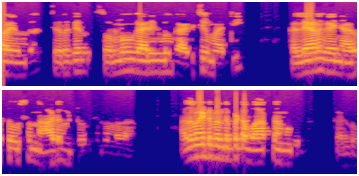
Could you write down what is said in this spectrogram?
പറയുന്നത് ചെറുക്കൻ സ്വർണവും കാര്യങ്ങളും ഒക്കെ അടിച്ചു മാറ്റി കല്യാണം കഴിഞ്ഞ് അടുത്ത ദിവസം നാട് വിട്ടു എന്നുള്ളതാണ്. അതുമായിട്ട് ബന്ധപ്പെട്ട വാർത്ത നമുക്ക് കണ്ടു.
